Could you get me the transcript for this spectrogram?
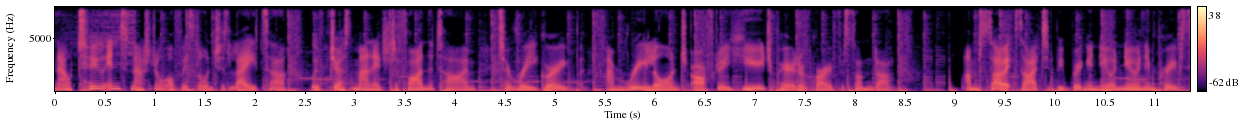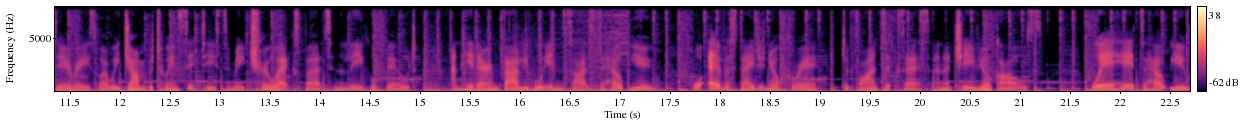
Now, two international office launches later, we've just managed to find the time to regroup and relaunch after a huge period of growth for Sonder. I'm so excited to be bringing you a new and improved series where we jump between cities to meet true experts in the legal field and hear their invaluable insights to help you, whatever stage in your career, to find success and achieve your goals. We're here to help you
